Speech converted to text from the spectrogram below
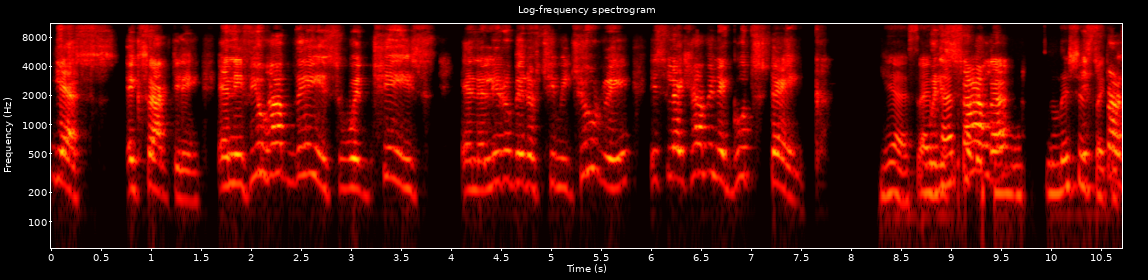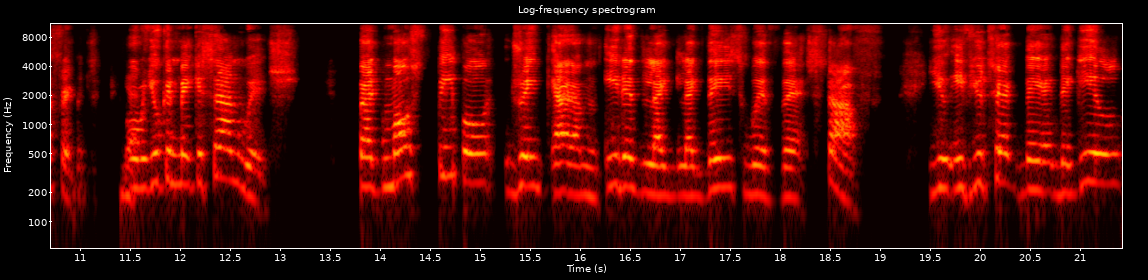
yes, exactly. And if you have this with cheese and a little bit of chimichurri, it's like having a good steak. Yes, I've With had salad, delicious. It's like perfect. or you can make a sandwich. But most people drink um eat it like like this with the stuff. You if you take the the gill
